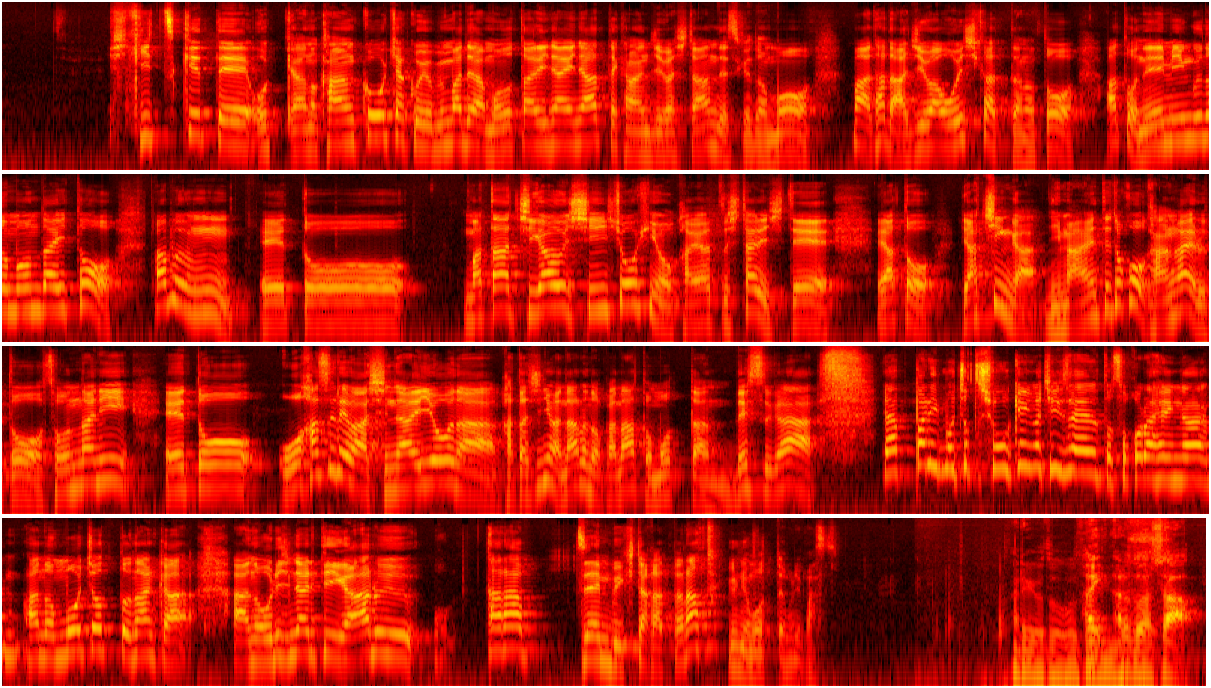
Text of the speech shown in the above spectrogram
引きつけてあの観光客を呼ぶまでは物足りないなって感じはしたんですけども、まあ、ただ味は美味しかったのと、あとネーミングの問題と、多分、えっ、と、また違う新商品を開発したりして、あと、家賃が2万円ってところを考えると、そんなに、えっ、と、大外れはしないような形にはなるのかなと思ったんですが、やっぱりもうちょっと証券が小さいとそこら辺が、あの、もうちょっとなんか、あの、オリジナリティがあるたら、全部行きたかったなというふうに思っております。ありがとうごはいありがとうざいます。ございました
